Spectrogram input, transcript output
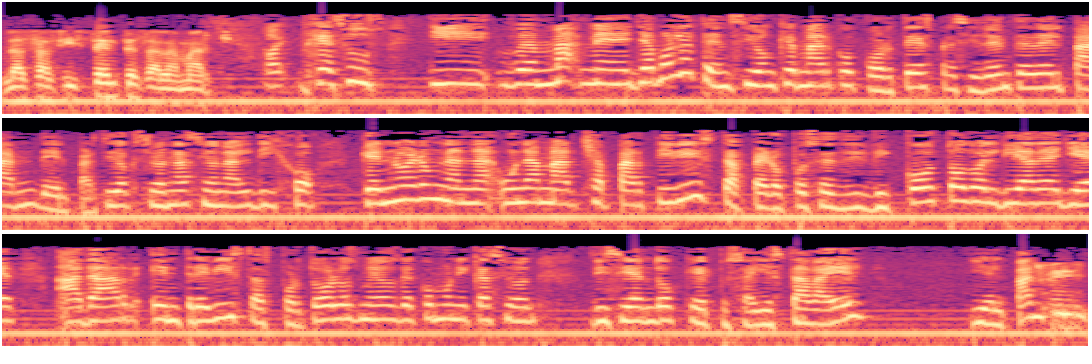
las asistentes a la marcha. Jesús, y me llamó la atención que Marco Cortés, presidente del PAN, del Partido Acción Nacional, dijo que no era una, na- una marcha partidista, pero pues se dedicó todo el día de ayer a dar entrevistas por todos los medios de comunicación diciendo que pues ahí estaba él y el PAN. Sí,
